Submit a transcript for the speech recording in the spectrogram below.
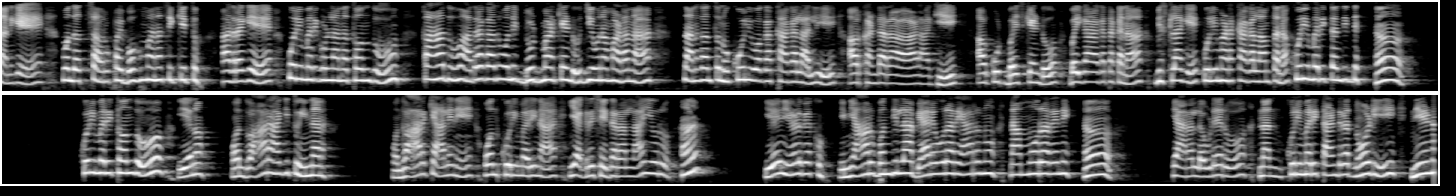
ನನಗೆ ಒಂದು ಹತ್ತು ಸಾವಿರ ರೂಪಾಯಿ ಬಹುಮಾನ ಸಿಕ್ಕಿತ್ತು. ಅದ್ರಾಗೆ ಕುರಿಮರಿಗಳನ್ನ ತಂದು, ಕಾದು, ಅದ್ರಾಗಾದ್ರು ಒಂದಿಗೆ ದುಡ್ಡು ಮಾಡ್ಕೊಂಡು ಜೀವನ ಮಾಡೋಣ. ನನಗಂತೂ ಕೂಲಿ ಹೋಗೋಕ್ಕಾಗಲ್ಲ ಅಲ್ಲಿ. ಅವ್ರ ಕಂಡಾರ ಹಾಳಾಗಿ ಅವ್ರ ಕೂಟ್ ಬೈಸ್ಕೊಂಡು, ಬೈಗ ಆಗತಕನ ಬಿಸ್ಲಾಗೆ ಕೂಲಿ ಮಾಡೋಕ್ಕಾಗಲ್ಲ ಅಂತನ ಕುರಿಮರಿ ತಂದಿದ್ದೆ. ಹಾಂ. ಕುರಿಮರಿ ತಂದು ಏನೋ ಒಂದು ವಾರ ಆಗಿತ್ತು ಇನ್ನಾನ ಒಂದು ವಾರಕ್ಕೆ ಆಲೇನೆ ಒಂದು ಕುರಿಮರಿನ ಎಗ್ರಿಸಿದಾರಲ್ಲ ಇವರು. ಹಾ? ಏನು ಹೇಳಬೇಕು? ಇನ್ಯಾರು ಬಂದಿಲ್ಲ? ಬೇರೆ ಊರವ್ರು ಯಾರೂ ನಮ್ಮೂರರೇನೆ ಹಾ. ಯಾರ ಲೌಡ್ಯರು? ನನ್ ಕುರಿಮರಿ ತಾಂಡಿರೋದ್ ನೋಡಿ ನೇಣ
